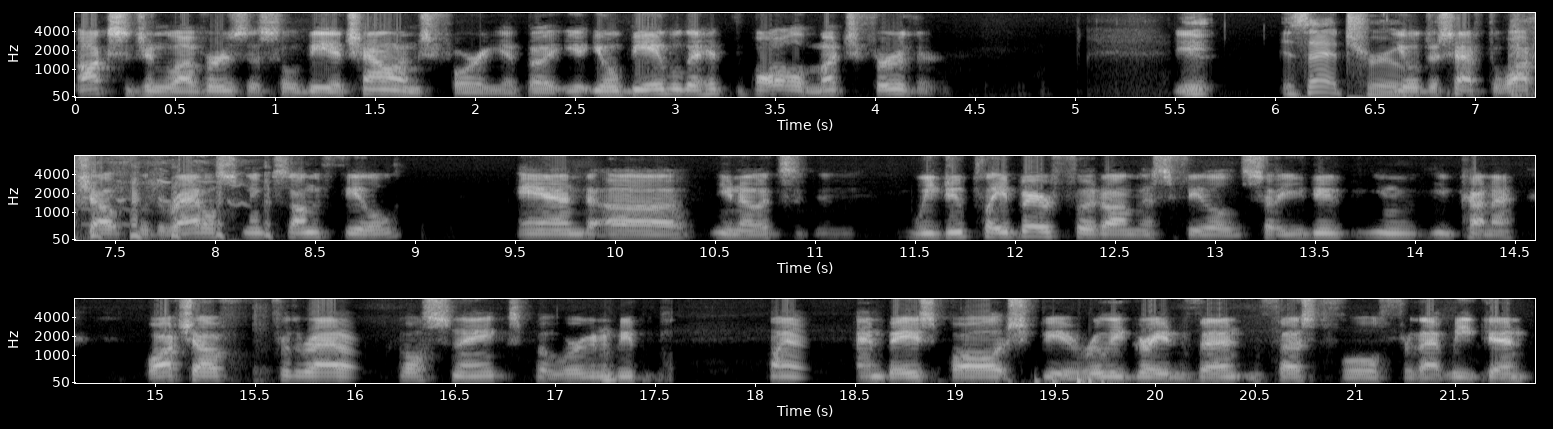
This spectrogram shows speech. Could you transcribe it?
oxygen lovers, this will be a challenge for you, but you, will be able to hit the ball much further. You, is that true? You'll just have to watch out for the rattlesnakes on the field, and uh, you know it's we do play barefoot on this field, so you do you, you kind of watch out for the rattlesnakes. But we're going to be playing baseball. It should be a really great event and festival for that weekend.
